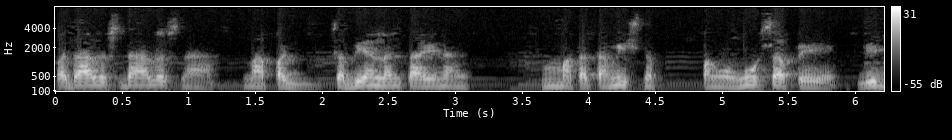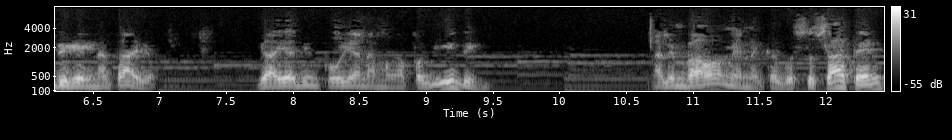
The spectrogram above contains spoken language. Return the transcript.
padalos-dalos na mapagsabihan lang tayo ng matatamis na pangungusap, eh, bibigay na tayo. Gaya din po yan ng mga pag-ibig. Halimbawa, may nagkagusto sa atin,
